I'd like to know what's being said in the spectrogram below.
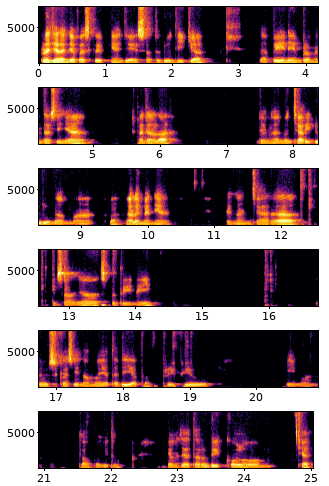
pelajaran JavaScript-nya JS123. Tapi ini implementasinya adalah dengan mencari dulu nama apa, elemennya dengan cara misalnya seperti ini. Terus kasih namanya tadi apa? Preview iman atau apa gitu yang saya taruh di kolom chat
